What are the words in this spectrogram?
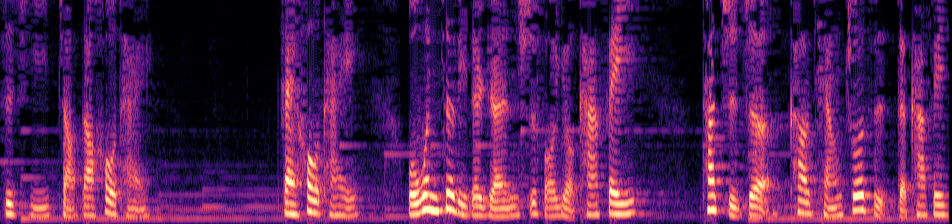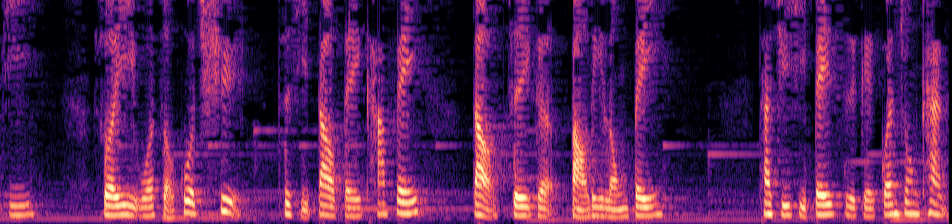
自己找到后台。在后台，我问这里的人是否有咖啡，他指着靠墙桌子的咖啡机，所以我走过去。自己倒杯咖啡到这个保丽龙杯，他举起杯子给观众看。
